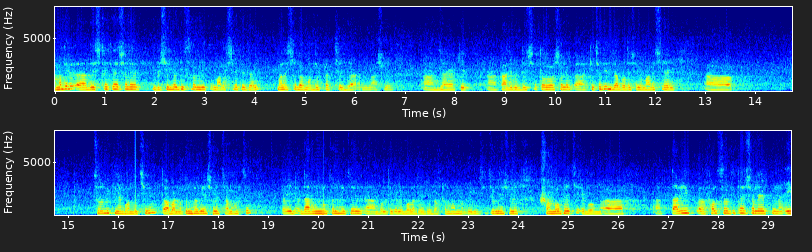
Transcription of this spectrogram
আমাদের দেশ থেকে আসলে বেশিরভাগই শ্রমিক মালয়েশিয়াতে যায়। মালয়েশিয়া বা মধ্যপ্রাচ্যে যা, আসলে যায় আর কি। কাজের উদ্দেশ্যে তো আসলে কিছুদিন যাবৎ আসলে মালয়েশিয়ায় শ্রমিক নিয়ে বন্ধ ছিল, তো আবার নতুনভাবে আসলে চালু হচ্ছে। তো এই দারুণ উন্মোচন হয়েছে বলতে গেলে বলা যায় যে ডক্টর মোহাম্মদ ইউনুসের জন্য আসলে সম্ভব হয়েছে এবং তারই ফলশ্রুতিতে আসলে এই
